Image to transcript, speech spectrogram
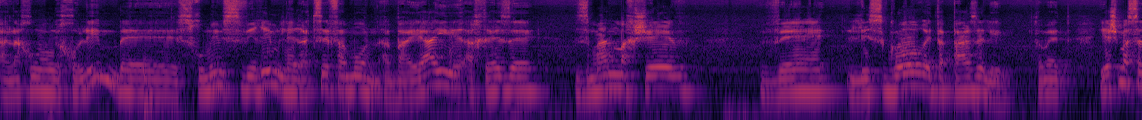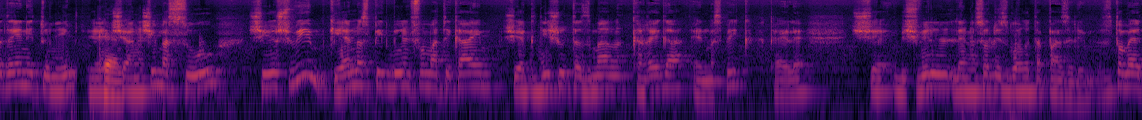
אנחנו יכולים בסכומים סבירים לרצף המון. הבעיה היא אחרי זה זמן מחשב ולסגור את הפאזלים. זאת אומרת, יש מסדי נתונים כן. שאנשים עשו שיושבים, כי אין מספיק ביואינפורמטיקאים שיקדישו את הזמן כרגע, אין מספיק כאלה, בשביל לנסות לסגור את הפאזלים. זאת אומרת,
